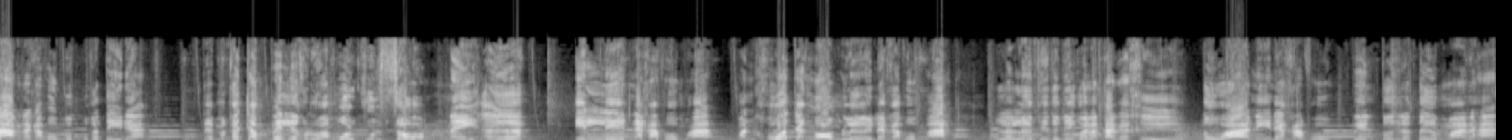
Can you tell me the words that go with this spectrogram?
มากๆนะครับผมหมวดปกติเนี่ย แต่มันก็จำเป็นแหละคนดูว่าหมวดคูณ2ในเออเอเลนนะครับผมฮะ มันโคตรจะงอมเลยนะครับผมอะเราเริ่มที่ตัวนี้ก่อนละกันก็คือ ตัวนี้นะครับผมเป็นตัวที่เราเติมมานะฮะ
